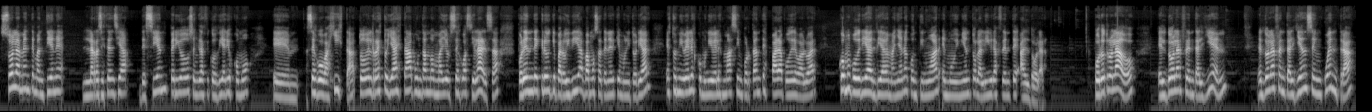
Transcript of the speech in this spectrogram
solamente mantiene la resistencia de 100 periodos en gráficos diarios como em, sesgo bajista. Todo el resto ya está apuntando a un mayor sesgo hacia el alza. Por ende, creo que para hoy día vamos a tener que monitorear estos niveles como niveles más importantes para poder evaluar cómo podría el día de mañana continuar el movimiento la libra frente al dólar. Por otro lado, el dólar frente al yen, el dólar frente al yen se encuentra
